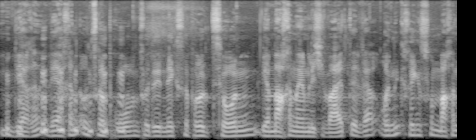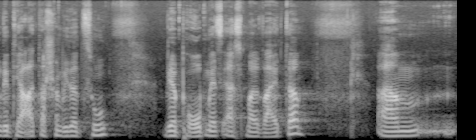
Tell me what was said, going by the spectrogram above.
Während, während unserer Proben für die nächste Produktion, wir machen nämlich weiter, ringsum machen die Theater schon wieder zu. Wir proben jetzt erstmal weiter. Ähm,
